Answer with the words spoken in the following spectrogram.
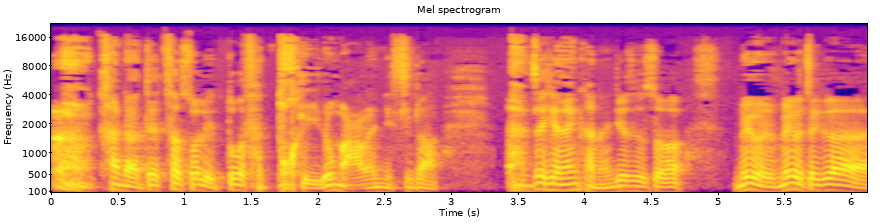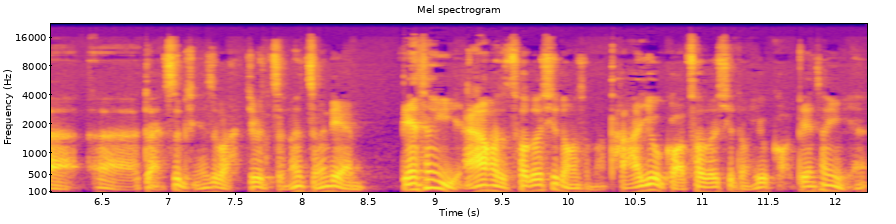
看到在厕所里坐的腿都麻了，你知道？这些人可能就是说没有没有这个呃短视频是吧？就只能整点编程语言或者操作系统什么，他又搞操作系统又搞编程语言。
